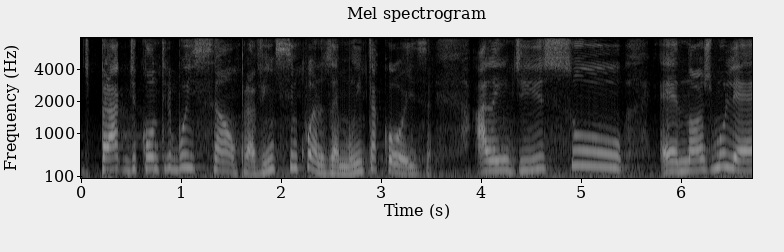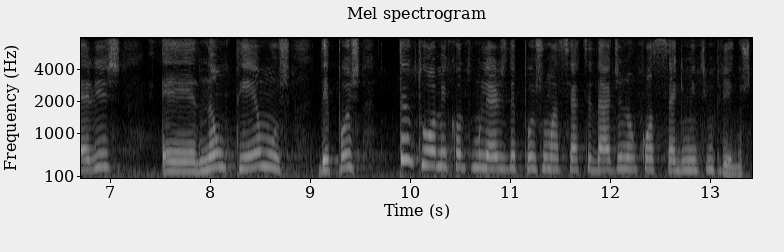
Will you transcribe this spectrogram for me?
de, pra, de contribuição para 25 anos é muita coisa. Além disso, é, nós mulheres é, não temos, depois, tanto homem quanto mulheres, depois de uma certa idade, não conseguem muitos empregos.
